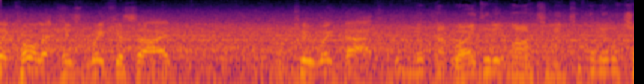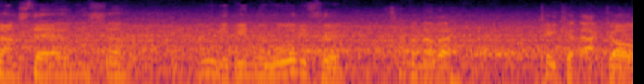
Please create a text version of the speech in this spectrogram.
They call it his weaker side. Not too weak, that. Didn't look that way, did it, Martin? He took a little chance there, and he's uh, really been rewarded for it. Let's have another peek at that goal.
